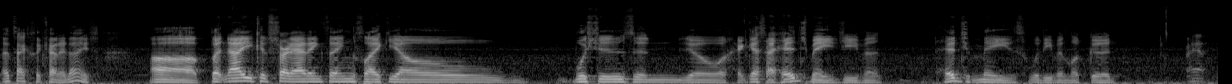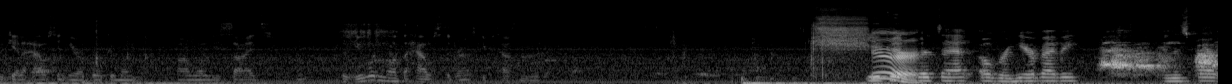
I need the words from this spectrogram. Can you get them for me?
That's actually kind of nice. Uh, but now you can start adding things like you know bushes and you know I guess a hedge maze even hedge maze would even look good. I have to get a house in here, a broken one, on one of these sides. Because you wouldn't want the house, the groundskeeper's house, in the middle of You Sure. could put that over here, baby, in this part.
